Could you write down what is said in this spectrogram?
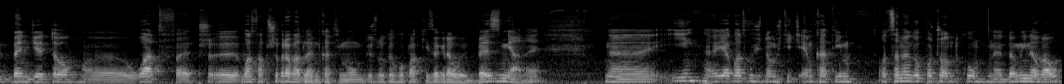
będzie to łatwe, łatwa przeprawa dla MK Teamu, gdyż Złote Chłopaki zagrały bez zmiany. I jak łatwo się domyślić, MK Team od samego początku dominował,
